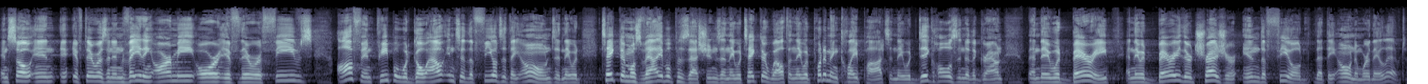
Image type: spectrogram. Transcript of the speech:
And so, in, if there was an invading army or if there were thieves, often people would go out into the fields that they owned and they would take their most valuable possessions and they would take their wealth and they would put them in clay pots and they would dig holes into the ground and they would bury and they would bury their treasure in the field that they owned and where they lived.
